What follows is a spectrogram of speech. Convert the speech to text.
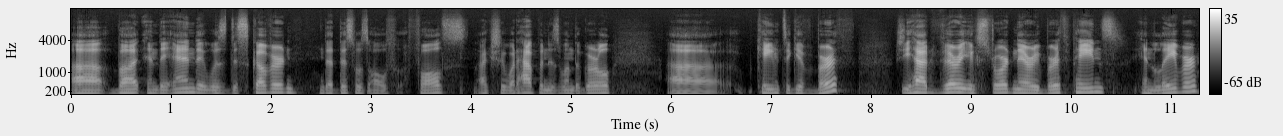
Uh, but in the end, it was discovered that this was all f- false. Actually, what happened is when the girl uh, came to give birth, she had very extraordinary birth pains in labor,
